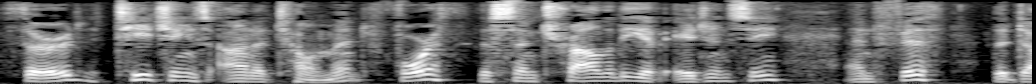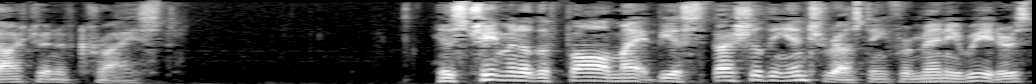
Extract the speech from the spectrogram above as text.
Third, teachings on atonement. Fourth, the centrality of agency. And fifth, the doctrine of Christ. His treatment of the fall might be especially interesting for many readers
